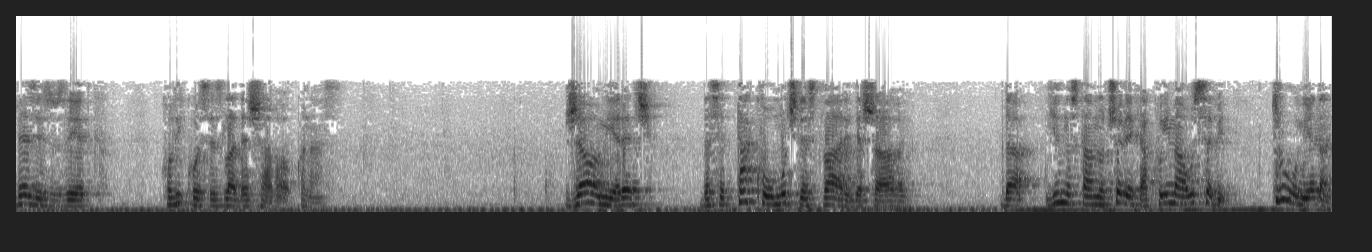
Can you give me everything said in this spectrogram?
bez izuzetka, koliko se zla dešava oko nas. Žao mi je reći da se tako mučne stvari dešavaju. Da jednostavno čovjek ako ima u sebi trun jedan,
